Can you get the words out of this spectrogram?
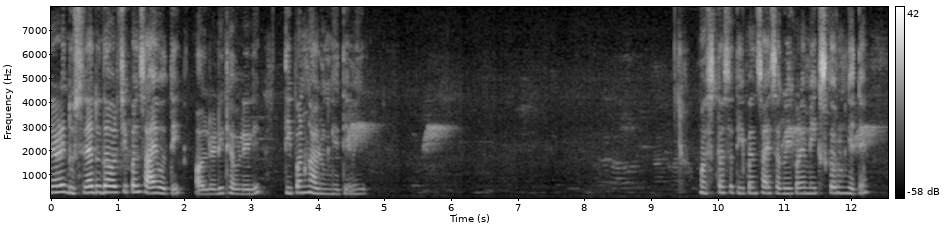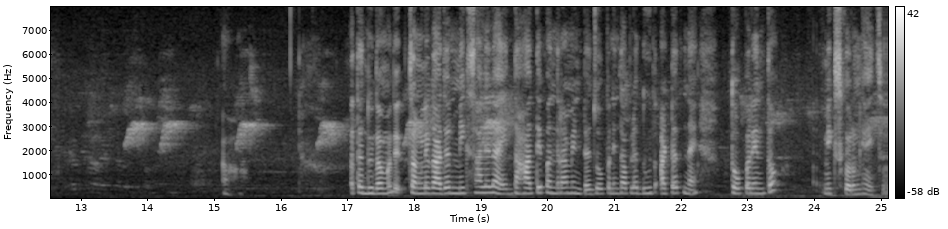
माझ्याकडे दुसऱ्या दुधावरची पण साय होती ऑलरेडी ठेवलेली. ती पण घालून घेते मी. मस्त असं ती पण साय सगळीकडे मिक्स करून घेते. आता दुधामध्ये चांगले गाजर मिक्स झालेलं आहे. दहा ते पंधरा मिनटं जोपर्यंत आपलं दूध आटत नाही तोपर्यंत मिक्स करून घ्यायचं.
